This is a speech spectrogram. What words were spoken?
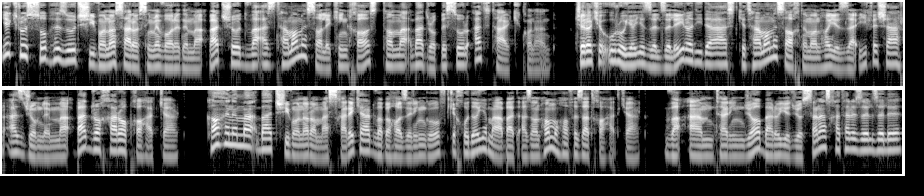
یک روز صبح زود شیوانا سراسیمه وارد معبد شد و از تمام سالکین خواست تا معبد را به سرعت ترک کنند. چرا که او رویای زلزله را دیده است که تمام ساختمان های ضعیف شهر از جمله معبد را خراب خواهد کرد. کاهن معبد شیوانا را مسخره کرد و به حاضرین گفت که خدای معبد از آنها محافظت خواهد کرد و امترین جا برای جستن از خطر زلزله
